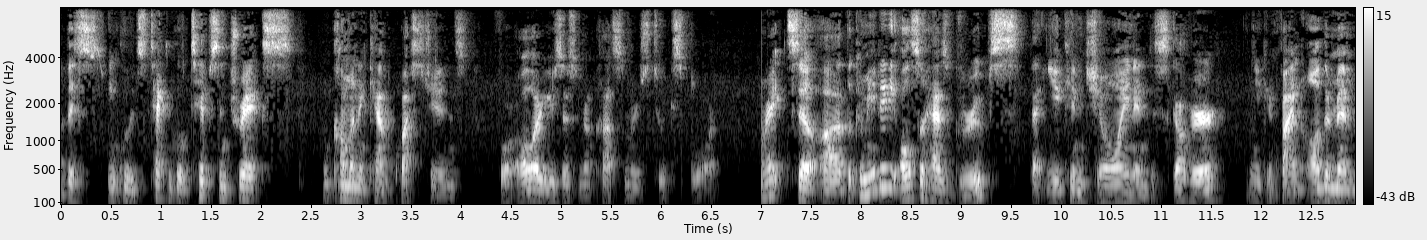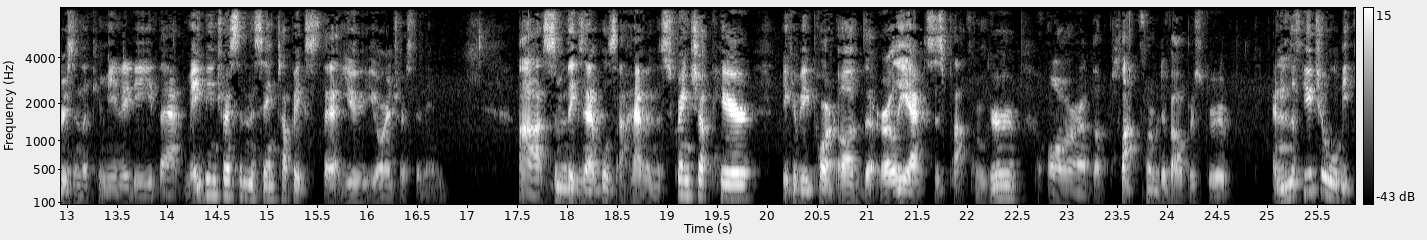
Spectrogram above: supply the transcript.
This includes technical tips and tricks and common account questions for all our users and our customers to explore. All right, so uh, the community also has groups that you can join and discover. And you can find other members in the community that may be interested in the same topics that you, you're interested in. Uh, some of the examples I have in the screenshot here, you can be part of the early access platform group or the platform developers group. And in the future, we'll be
